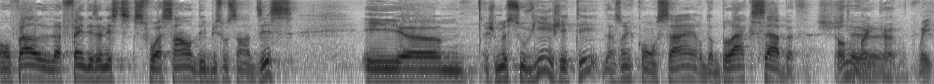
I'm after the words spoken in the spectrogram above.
On parle de la fin des années 60, début 70. Et euh, je me souviens, j'étais dans un concert de Black Sabbath. Oh my euh, God. Oui.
